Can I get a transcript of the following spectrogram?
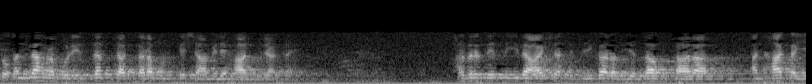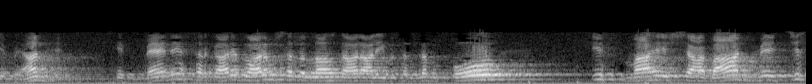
تو اللہ رب العزت کا کرم ان کے شامل حال ہو جاتا ہے۔ حضرت سیدہ عائشہ صدیقہ رضی اللہ تعالی عنہا کا یہ بیان ہے کہ میں نے سرکار دوارم صلی اللہ تعالی علیہ وسلم کو اس ماہ شعبان میں جس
